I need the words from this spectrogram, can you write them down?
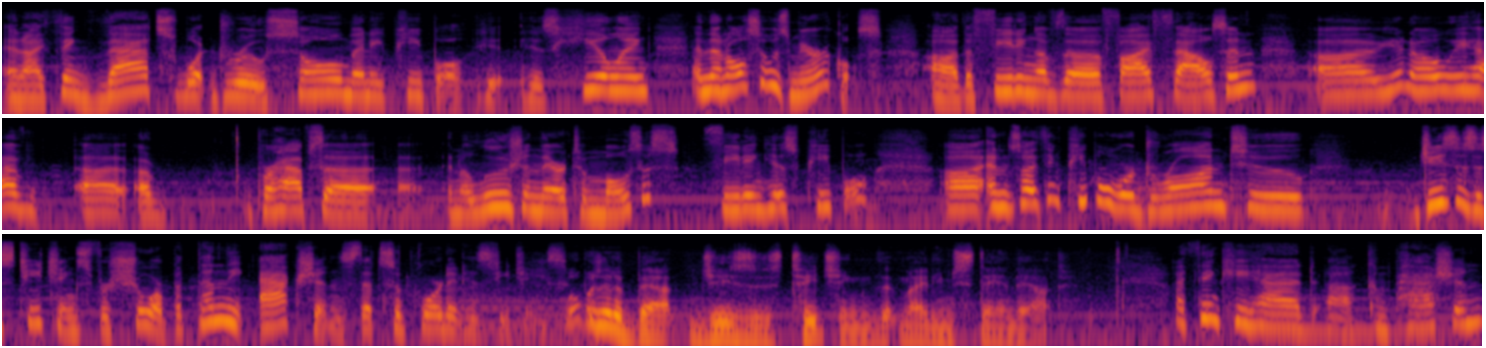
And I think that's what drew so many people his healing and then also his miracles. Uh, the feeding of the 5,000, uh, you know, we have uh, a perhaps a, an allusion there to Moses feeding his people. Uh, and so I think people were drawn to Jesus' teachings for sure, but then the actions that supported his teachings. What was it about Jesus' teaching that made him stand out? I think he had uh, compassion.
